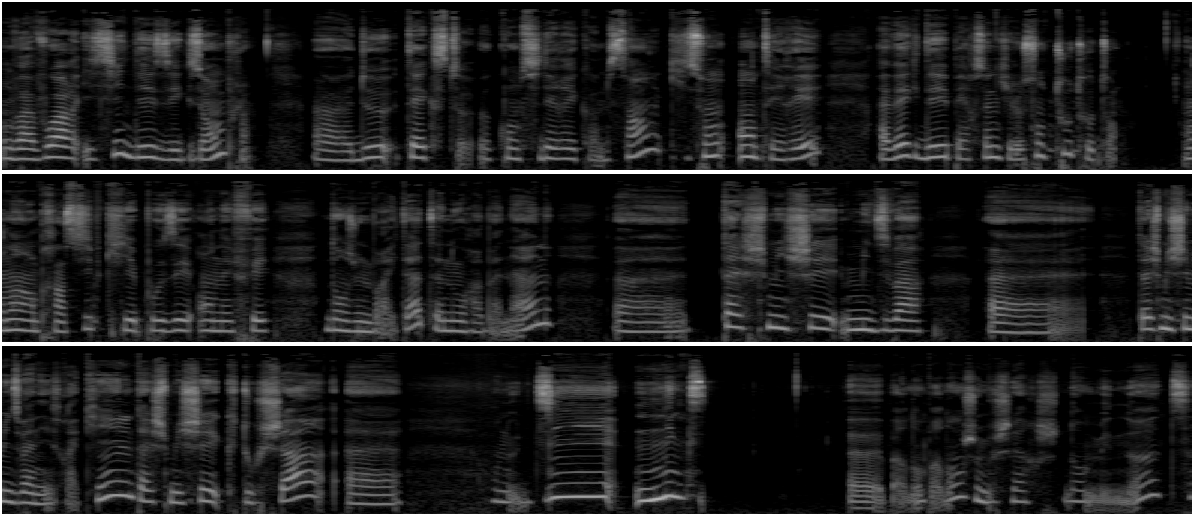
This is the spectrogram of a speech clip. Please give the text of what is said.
On va voir ici des exemples euh, de textes considérés comme saints qui sont enterrés avec des personnes qui le sont tout autant. On a un principe qui est posé en effet dans une braïta, Tanoura Banan, euh, Tashmiche Mitzvah, euh, Mitzvah Nizrakin, Tashmiche Kdusha, euh, on nous dit euh, pardon, pardon, je me cherche dans mes notes,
